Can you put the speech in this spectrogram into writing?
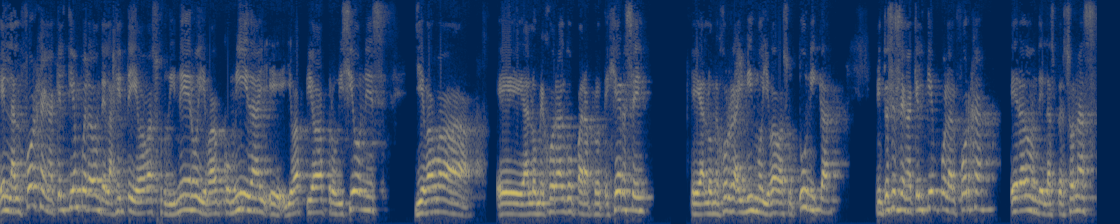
en la alforja en aquel tiempo era donde la gente llevaba su dinero, llevaba comida, eh, llevaba, provisiones, llevaba a lo mejor algo para protegerse, a lo mejor ahí mismo llevaba su túnica. Entonces en aquel tiempo la alforja era donde las personas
